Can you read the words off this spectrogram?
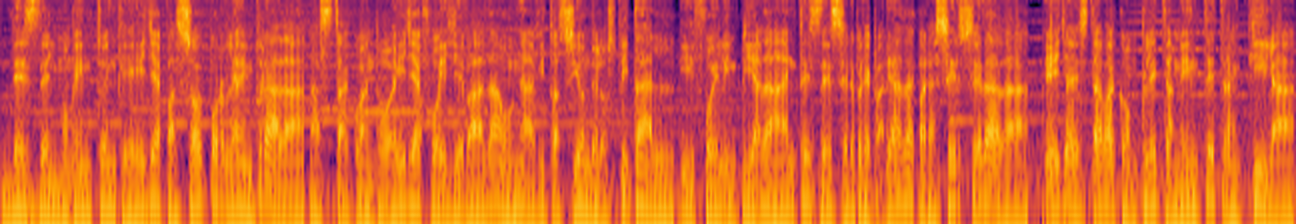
Desde el momento en que ella pasó por la entrada hasta cuando ella fue llevada a una habitación del hospital y fue limpiada antes de ser preparada para ser sedada, ella estaba completamente tranquila,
